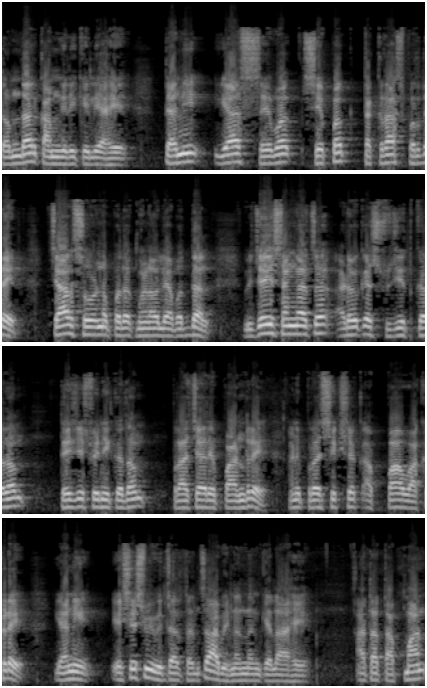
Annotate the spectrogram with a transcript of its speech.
दमदार कामगिरी केली आहे. त्यांनी या सेवक सेपक टकरा स्पर्धेत चार सुवर्ण पदक मिळवल्याबद्दल विजयी संघाचं अॅडव्होकेट सुजित कदम तेजस्विनी कदम प्राचार्य पांढरे आणि प्रशिक्षक अप्पा वाकडे यांनी यशस्वी विद्यार्थ्यांचं अभिनंदन केलं आहे. आता तापमान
